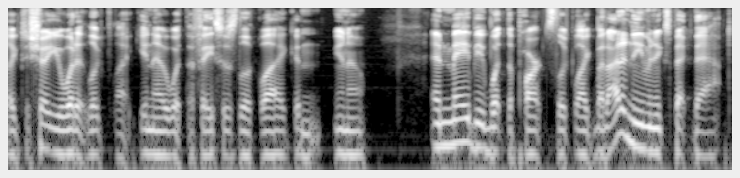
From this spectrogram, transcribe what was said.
like to show you what it looked like you know what the faces look like and you know and maybe what the parts look like but I didn't even expect that.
